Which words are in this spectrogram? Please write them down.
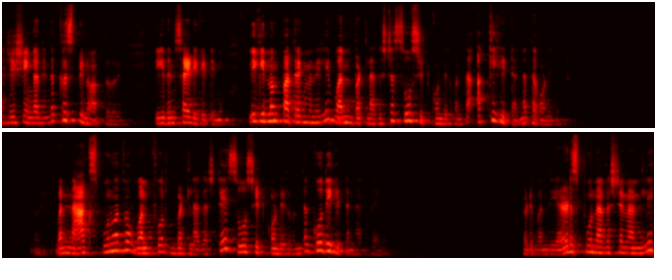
ಹಸಿ ಶೇಂಗಾದಿಂದ ಕ್ರಿಸ್ಪಿನೂ ಆಗ್ತದೆ ರೀ ಈಗ ಇದನ್ನು ಸೈಡಿಗೆ ಇಟ್ಟೀನಿ. ಈಗ ಇನ್ನೊಂದು ಪಾತ್ರೆಗೆ ನಾನಿಲ್ಲಿ ಒಂದು ಬಟ್ಲಾಗಷ್ಟು ಸೋಸ್ ಇಟ್ಕೊಂಡಿರುವಂಥ ಅಕ್ಕಿ ಹಿಟ್ಟನ್ನು ತಗೊಂಡಿದ್ದೀನಿ. ನೋಡಿ, ಒಂದು ನಾಲ್ಕು ಸ್ಪೂನು ಅಥವಾ ಒನ್ ಫೋರ್ತ್ ಬಟ್ಲಾಗಷ್ಟೇ ಸೋಸ್ ಇಟ್ಕೊಂಡಿರುವಂಥ ಗೋಧಿ ಹಿಟ್ಟನ್ನು ಹಾಕ್ತಾಯಿದ್ದೀನಿ ನೋಡಿ, ಒಂದು ಎರಡು ಸ್ಪೂನ್ ಆಗಷ್ಟೇ ನಾನಿಲ್ಲಿ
